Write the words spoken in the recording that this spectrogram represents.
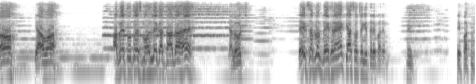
क्यों क्या हुआ? अबे, तू तो इस मोहल्ले का दादा है। चलो उठ। देख, सब लोग देख रहे हैं, क्या सोचेंगे तेरे बारे में। हे पार्टनर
